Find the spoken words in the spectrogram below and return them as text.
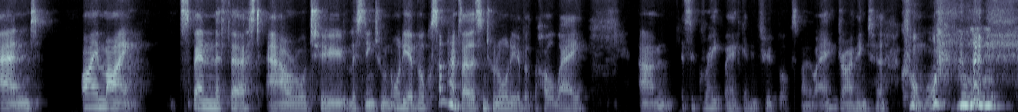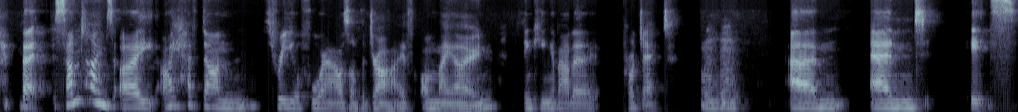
and I might spend the first hour or two listening to an audiobook. Sometimes I listen to an audiobook the whole way. Um, it's a great way of getting through books, by the way, driving to Cornwall. but sometimes I I have done three or four hours of the drive on my own, thinking about a project, mm-hmm. um, and it's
